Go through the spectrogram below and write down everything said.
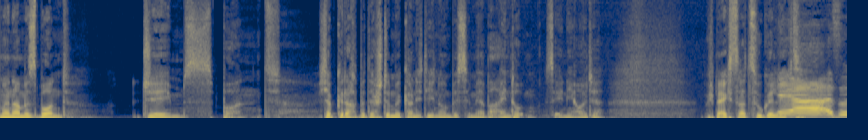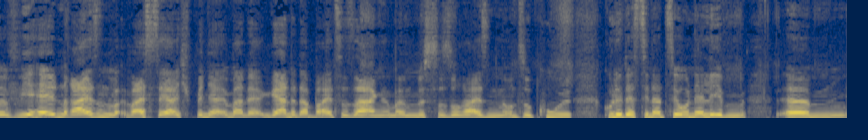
Mein Name ist Bond. James Bond. Ich habe gedacht, mit der Stimme kann ich dich noch ein bisschen mehr beeindrucken. Sehe nie heute. Habe ich mir extra zugelegt. Ja, also wie Helden reisen, weißt du ja, ich bin ja immer der, gerne dabei zu sagen, man müsste so reisen und so cool, coole Destinationen erleben, ähm,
